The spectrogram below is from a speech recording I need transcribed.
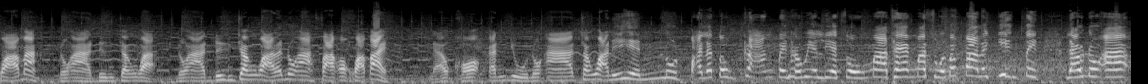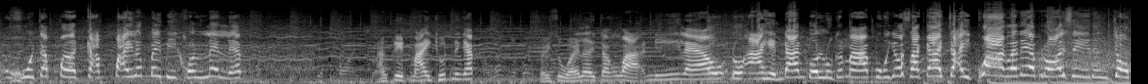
ขวามาโนอาดึงจังหวะโนอาดึงจังหวะแล้วโนอาฝากออกขวาไป แล้วเคาะกันอยู่โนอาจังหวะนี้เห็นหลุดไปแล้วตรงกลางเป็นฮาวิเอเลียดส่งมาแทงมาสวยมากๆแล้วยิงติด แล้วโนอาโอ้โหจะเปิดกลับไปแล้วไม่มีคนเล่นเลยอังกฤษมาอีกชุดหนึงครับสวยๆเลยจังหวะนี้แล้วโนอาเห็นด้านบนหลุดขึ้นมาบุกโยซาก้าใจกว้างแล้วเรียบร้อย4ี่หนึ่งจบ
